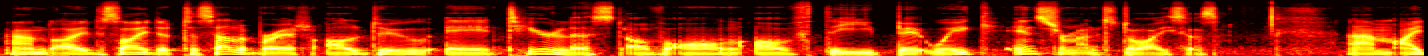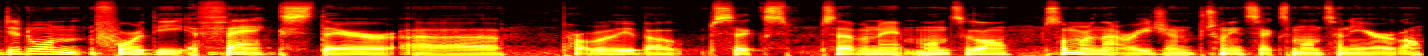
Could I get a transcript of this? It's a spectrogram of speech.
and I decided to celebrate. I'll do a tier list of all of the Bitwig instrument devices. Um, I did one for the effects there, uh, probably about six, seven, eight months ago, somewhere in that region, between six months and a year ago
